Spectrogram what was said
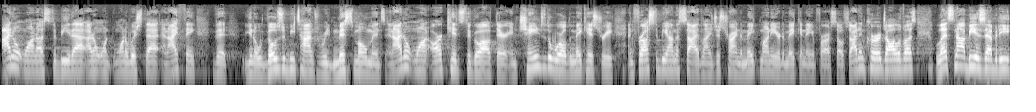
I don't want us to be that. I don't want, want to wish that. And I think that, you know, those would be times where we'd miss moments. And I don't want our kids to go out there and change the world and make history and for us to be on the sidelines just trying to make money or to make a name for ourselves. So I'd encourage all of us, let's not be a Zebedee.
